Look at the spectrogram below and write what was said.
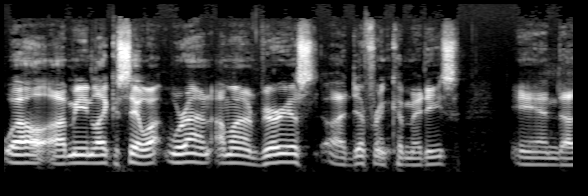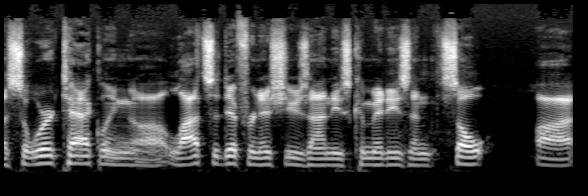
Well, I mean, like I say, we're on. I'm on various uh, different committees, and uh, so we're tackling uh, lots of different issues on these committees. And so, uh,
